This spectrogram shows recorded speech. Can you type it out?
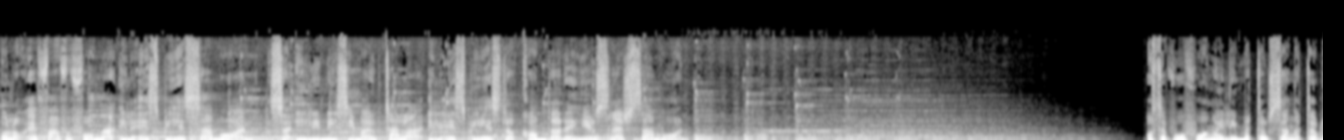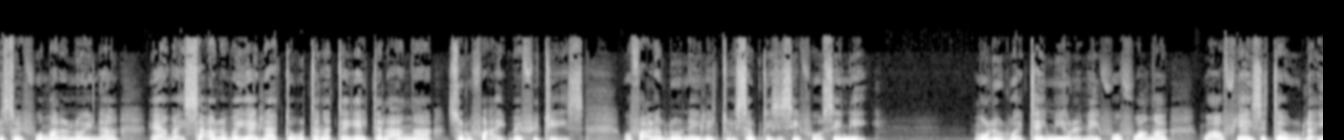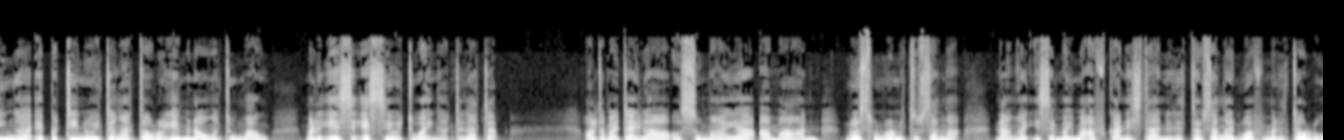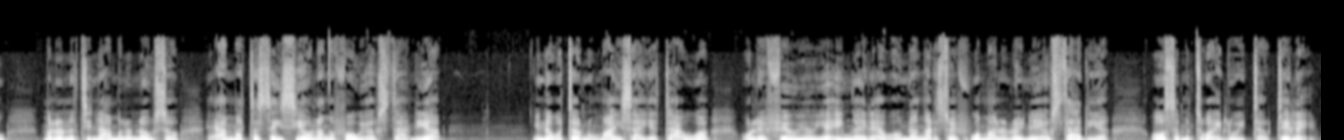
Olo e whaafafonga i le SPS Samoan. Sa ili nisi mai utala i le sps.com.au slash samoan. O se fuafuanga i lima tausanga tau le soifua malaloina e anga i saolawa ia i lātou o tangata i eitala anga surufai, refugees. O whaalaulo nei le tu i saute si sifo sini. mo le urua i teimi o lenei fuafuaga ua aofi ai se la inga e patino i tagata o loo iai manaʻoga tumau ma le eseese o i tagata o le tamaitaʻi la o sumaya aman 26 tausaga na agaʻi e se mai ma afganistan i le tausaga e 23 ma lona tinā ma lona uso e amata seisi o olaga fou i ausitalia ina ua taunu mai sa ia taʻua o le feuiuiaʻiga i le auaunaga a le soifua malolo i nei ausitalia o se matuaʻi lui tautele.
